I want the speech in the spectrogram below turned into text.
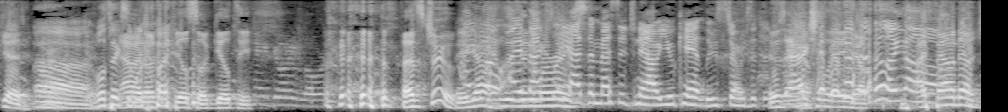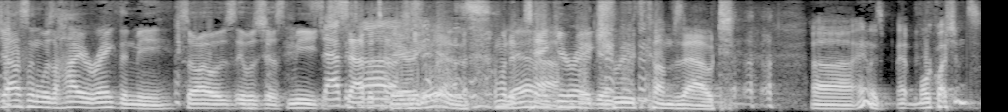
Good. Uh, we'll take now some I more don't have feel so guilty. That's true. There you go. I know, lose I've any more actually ranks. had the message now. You can't lose stars at this. It was point. actually. Like, I oh. found out Jocelyn was a higher rank than me, so I was. It was just me just Sabotage. Sabotaging. it Yeah. I'm gonna Yeah, tank your rank. The truth comes out. Uh, anyways, uh, more questions?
